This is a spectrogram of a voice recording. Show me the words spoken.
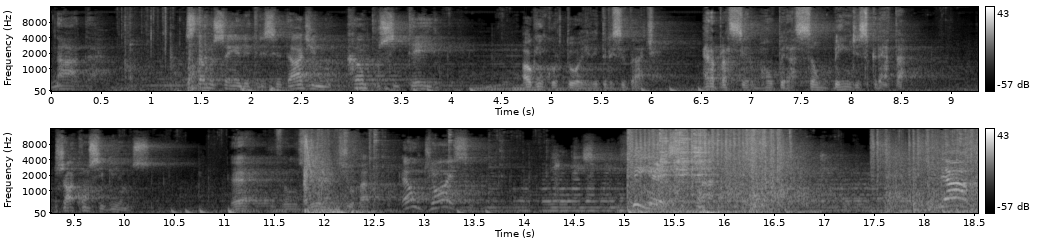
Nada. Estamos sem eletricidade no campus inteiro. Alguém cortou a eletricidade. Era pra ser uma operação bem discreta. Já conseguimos. É, e vamos ver a churrasco. É o Joyce! Quem é esse cara? Yeah!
